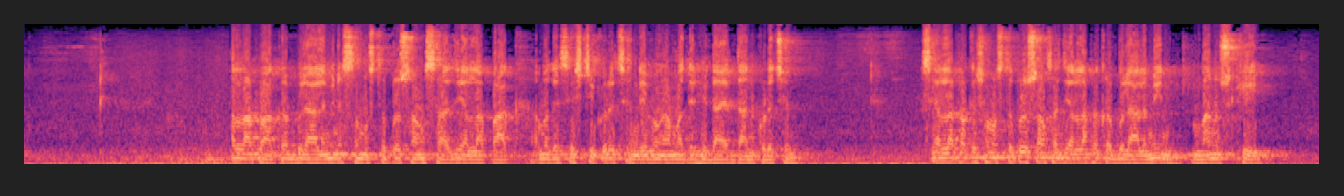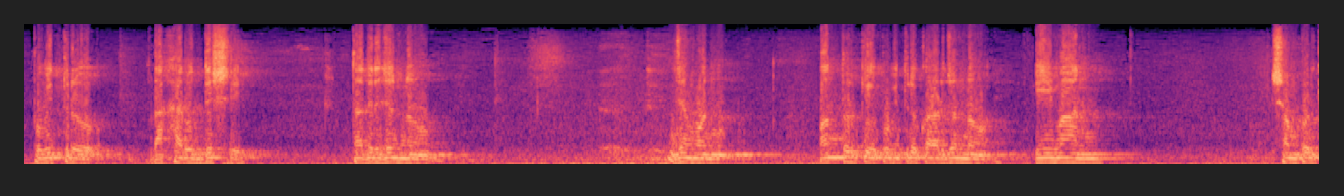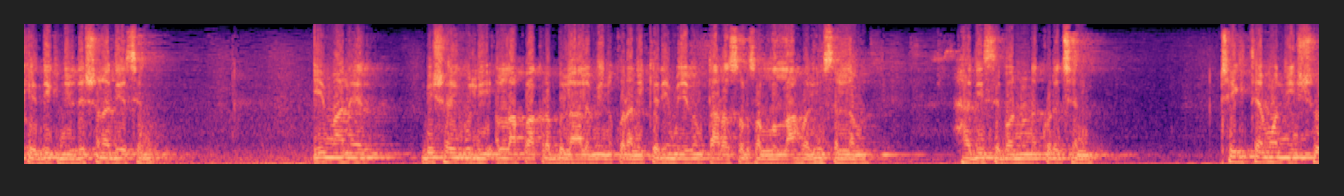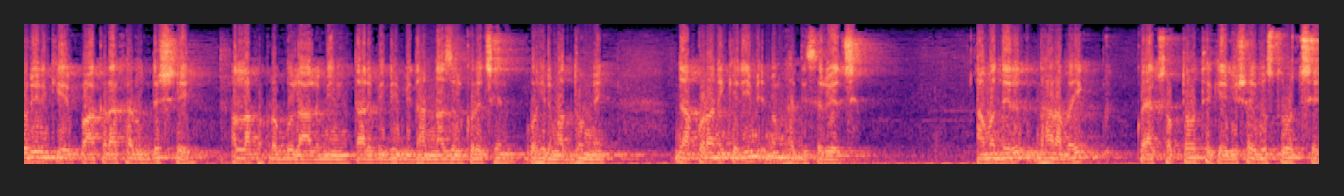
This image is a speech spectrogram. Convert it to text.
আল্লাহ পাক রব্বুল আলমিনের সমস্ত প্রশংসা যে আল্লাহ পাক আমাদের সৃষ্টি করেছেন এবং আমাদের হৃদায়ত দান করেছেন। সে আল্লাহ পাকের সমস্ত প্রশংসা যে আল্লাহ পাক রব্বুল আলমিন মানুষকে পবিত্র রাখার উদ্দেশ্যে তাদের জন্য যেমন অন্তরকে পবিত্র করার জন্য ইমান সম্পর্কে দিক নির্দেশনা দিয়েছেন। ইমানের বিষয়গুলি আল্লাহ পাক রব্বুল আলমিন কোরআন করিম এবং তার রসুল সাল্লাহ আলী সাল্লাম হাদিসে বর্ণনা করেছেন। ঠিক তেমনি শরীরকে পাক রাখার উদ্দেশ্যে আল্লাহ পাক রব্বুল আলমিন তার বিধি বিধান নাজল করেছেন ওহির মাধ্যমে, যা কোরআন করিম এবং হাদিসে রয়েছে। আমাদের ধারাবাহিক কয়েক সপ্তাহ থেকে বিষয়বস্তু হচ্ছে,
